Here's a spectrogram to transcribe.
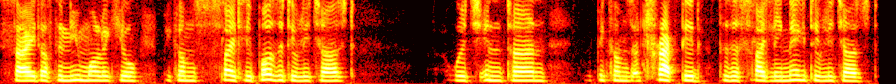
side of the new molecule becomes slightly positively charged, which in turn becomes attracted to the slightly negatively charged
